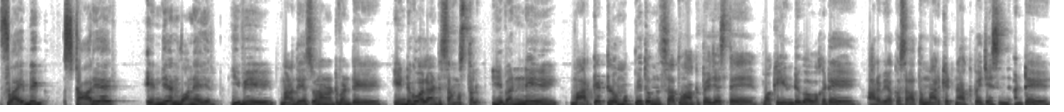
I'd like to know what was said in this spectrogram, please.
ఫ్లై బిగ్ స్టార్ ఎయిర్ ఇండియన్ వన్ ఎయిర్ ఇవి మన దేశంలో ఉన్నటువంటి ఇండిగో లాంటి సంస్థలు. ఇవన్నీ మార్కెట్లో ముప్పై తొమ్మిది శాతం ఆక్యుపై చేస్తే ఒక ఇండిగో ఒకటే అరవై ఒక్క శాతం మార్కెట్ని ఆక్యుపై చేసింది. అంటే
